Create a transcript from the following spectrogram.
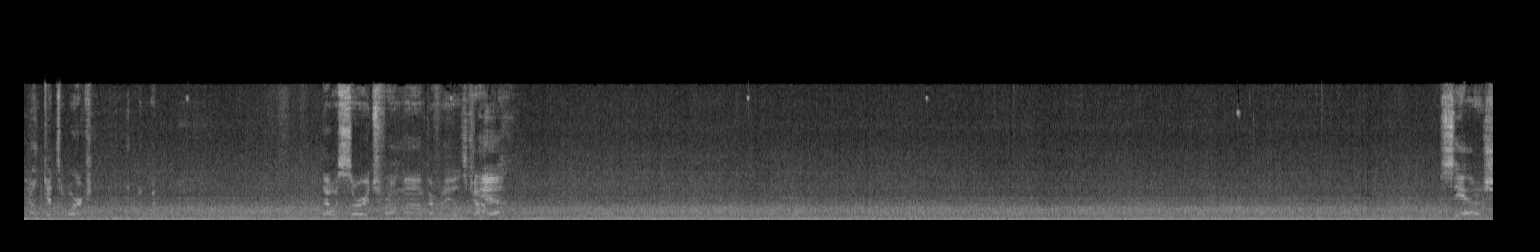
You don't get to work. that was Serge from uh, Beverly Hills Cop. Yeah. Serge.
